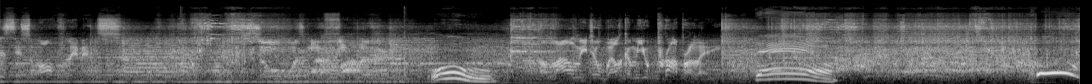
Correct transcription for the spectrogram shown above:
Atlantis is off limits. So was my father. Ooh. Allow me to welcome you properly. Damn. Woo.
